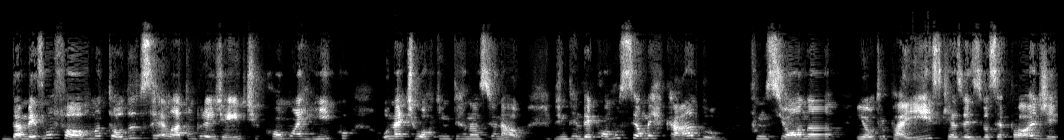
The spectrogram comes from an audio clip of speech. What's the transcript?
da mesma forma, todos relatam para gente como é rico o networking internacional, de entender como o seu mercado funciona em outro país, que às vezes você pode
